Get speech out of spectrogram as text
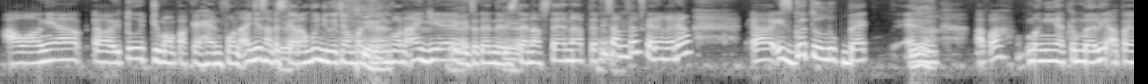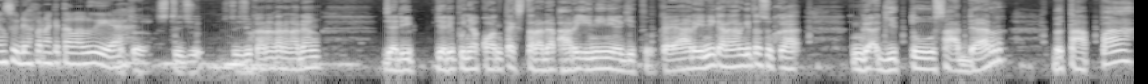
awalnya uh, itu cuma pakai handphone aja sampai sekarang pun juga cuma pakai Iya. handphone aja Iya. gitu kan dari Iya. stand up stand up. Tapi sometimes kadang-kadang uh, it's good to look back and Iya. apa mengingat kembali apa yang sudah pernah kita lalui ya. Betul, setuju. Setuju karena kadang-kadang jadi jadi punya konteks terhadap hari ininya gitu. Kayak hari ini kadang-kadang kita suka nggak gitu sadar betapa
